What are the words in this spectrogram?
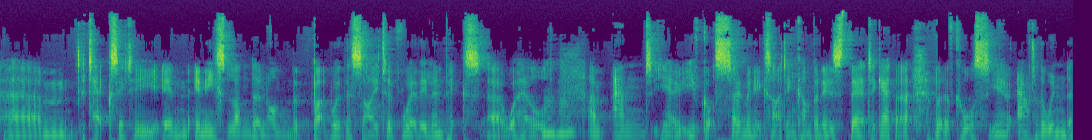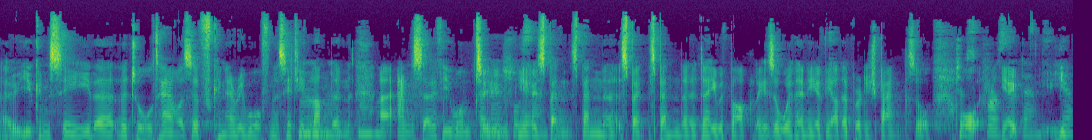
um, tech city in, in East London on the but where the site of where the Olympics uh, were held. Mm-hmm. Um, and you know you've got so many exciting companies there together. But of course, you know out of the window you can see the the tall towers of Canary Wharf and the City of mm-hmm. London. Mm-hmm. Uh, and so if you want Financial to you know spend spend the spend spend the day with Barclays or with any of the other British banks or Just or you know, you, yeah.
